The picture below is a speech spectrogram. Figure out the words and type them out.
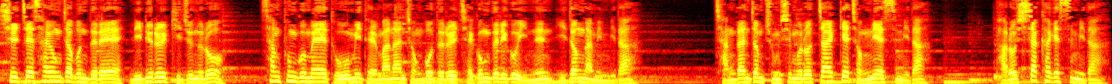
실제 사용자분들의 리뷰를 기준으로 상품 구매에 도움이 될 만한 정보들을 제공드리고 있는 이덕남입니다. 장단점 중심으로 짧게 정리했습니다. 바로 시작하겠습니다.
